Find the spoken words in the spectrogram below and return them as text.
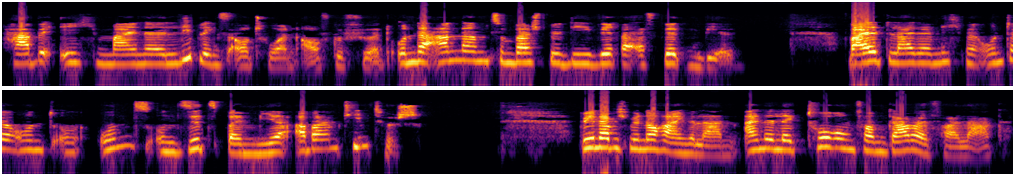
habe ich meine Lieblingsautoren aufgeführt, unter anderem zum Beispiel die Vera F. Birkenbiel. Weilt leider nicht mehr unter uns und sitzt bei mir, aber am Teamtisch. Wen habe ich mir noch eingeladen? Eine Lektorin vom Gabel Verlag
